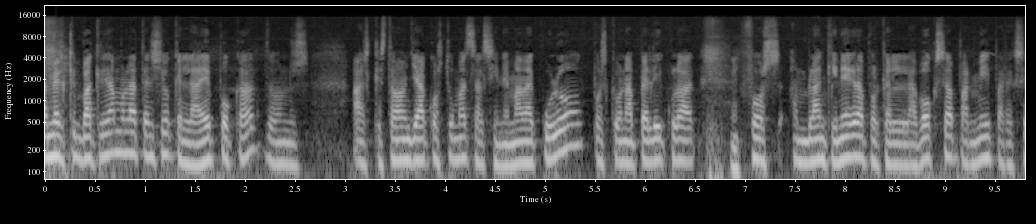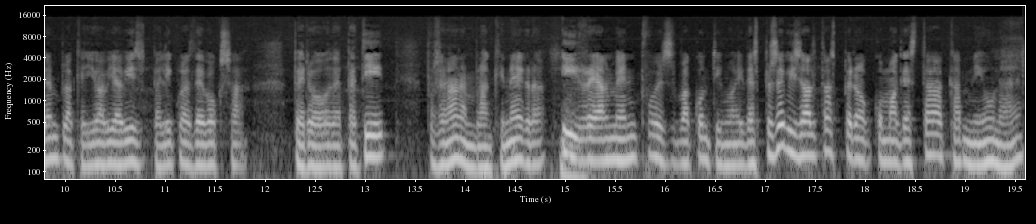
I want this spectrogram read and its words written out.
A més, que va cridar molt l'atenció que en l'època, doncs, els que estàvem ja acostumats al cinema de color, pues que una pel·lícula fos en blanc i negre, perquè la boxa, per mi, per exemple, que jo havia vist pel·lícules de boxa, però de petit, pues eren en blanc i negre, i realment pues, va continuar. I després he vist altres, però com aquesta, cap ni una, eh?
